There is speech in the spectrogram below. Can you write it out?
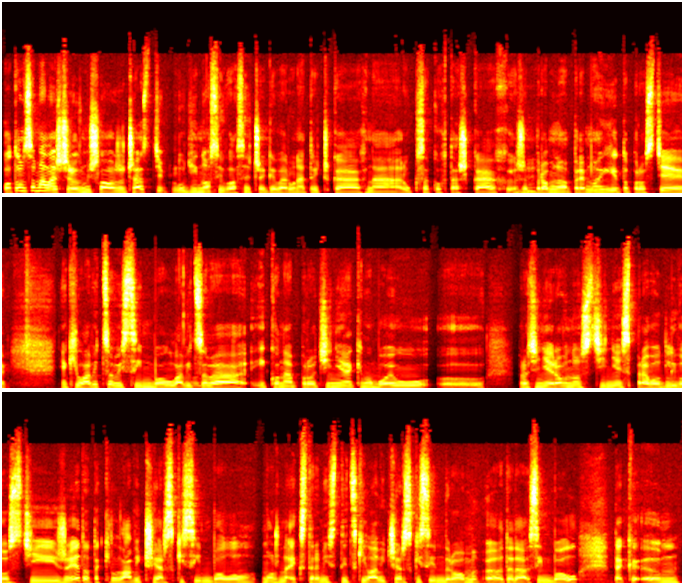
potom som ale ešte rozmýšľala, že časť ľudí nosí vlastne Che Guevaru na tričkách, na ruksakoch, taškách, mm-hmm. že pre, mno, pre mnohých je to proste nejaký lavicový symbol, lavicová ano. ikona proti nejakému boju, uh, proti nerovnosti, nespravodlivosti, mm-hmm. že je to taký lavičiarský symbol, možno extremistický lavičiarský syndrom, uh, teda symbol. Tak um,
